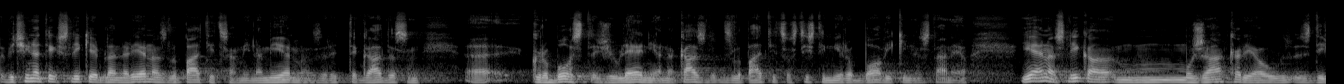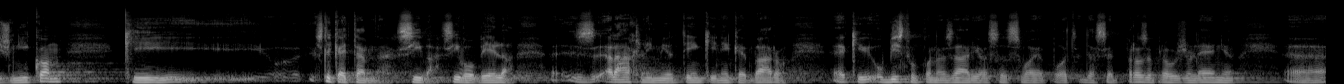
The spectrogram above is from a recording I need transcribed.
Večina teh slik je bila narejena z lopaticami, namerno, zaradi tega, da sem eh, grobost življenja nakazal z lopatico, s tistimi robovi, ki nastanejo. Je ena slika možakarja z dežnikom, ki Slika je temna, siva, sivo-bela, z rahlimi odtenki nekaj barov, eh, ki v bistvu ponazarijo so svojo pot, da se pravzaprav v življenju, eh,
